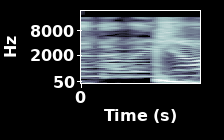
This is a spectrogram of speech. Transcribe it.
whenever you're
